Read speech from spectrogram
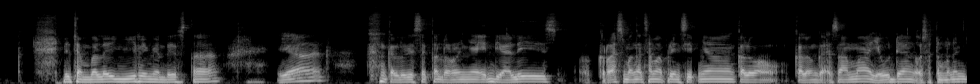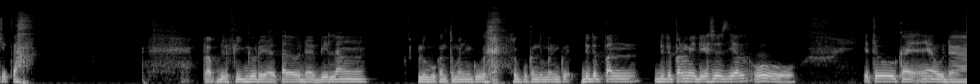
Ditambah lagi dengan Desta. Ya kalau Desta kan orangnya idealis keras banget sama prinsipnya. Kalau kalau nggak sama ya udah nggak usah temenan kita. Public figure ya kalau udah bilang lu bukan teman gue lu bukan teman gue. Di depan di depan media sosial oh itu kayaknya udah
